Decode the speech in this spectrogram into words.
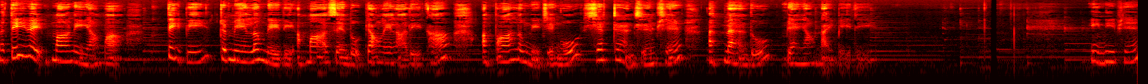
မတိ၍မှားနေရမှ တိပြီးတမင်လုံနေသည့်အမှားအစဉ်သို့ပြောင်းလဲလာသည့်အခါအမှားလုံနေခြင်းကိုရက်တန့်ခြင်းဖြင့်အမှန်သို့ပြန်ရောက်နိုင်ပေသည်ဤနည်းဖြင့်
